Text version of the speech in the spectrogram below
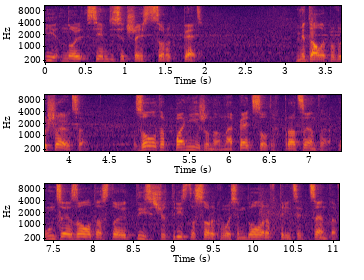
и 0,7645. Металлы повышаются. Золото понижено на 0,05%. Унция золота стоит 1348 долларов 30 центов.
